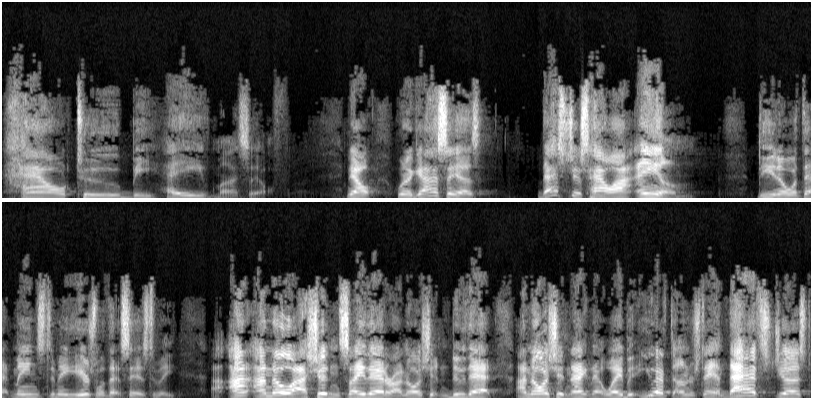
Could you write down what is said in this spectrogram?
how to behave myself. Now, when a guy says, that's just how I am, do you know what that means to me? Here's what that says to me. I, I, know I shouldn't say that or I know I shouldn't do that. I know I shouldn't act that way, but you have to understand that's just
